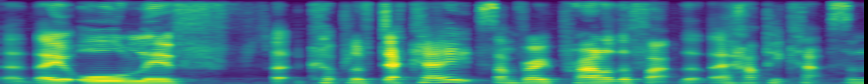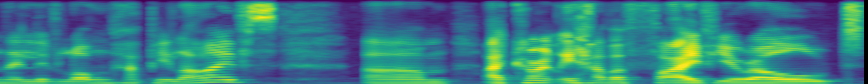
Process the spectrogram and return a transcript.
they all live a couple of decades. I'm very proud of the fact that they're happy cats and they live long, happy lives. Um, I currently have a five-year-old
